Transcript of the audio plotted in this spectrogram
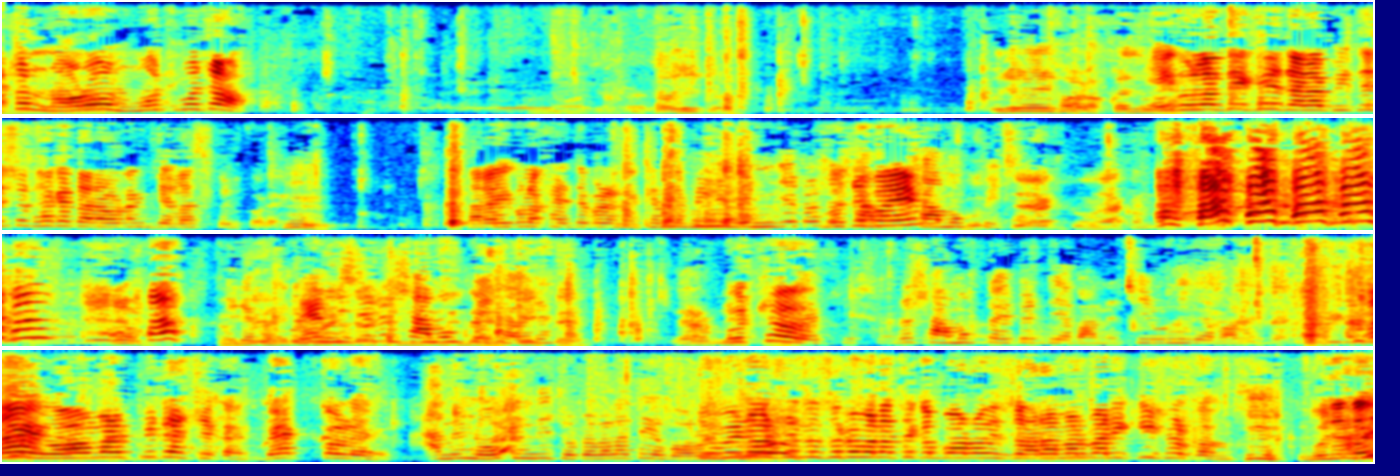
এত নরম মোচমোচা। এগুলো দেখে যারা বিদেশে থাকে তারা অনেক জেলাস ফিল করে। তারা এগুলো খাইতে পারে না খেতে পারে বুঝতে পারেন? শামুক পিঠা। একদম এখন এটা খাই ম্যাম, নিজেটা শামুক পিঠা বুঝছ? এটা শামুক টাইপের দিয়ে বানায় চিরুনি দিয়ে বানায়। এই ও আমার পিঠা শেখায় ব্যাক করে আমি নরসিংদী ছোটবেলা থেকে বড় তুমি ছোটবেলা থেকে বড় হয়েছো আর আমার বাড়ি কিশোরগঞ্জ। বুঝলেন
